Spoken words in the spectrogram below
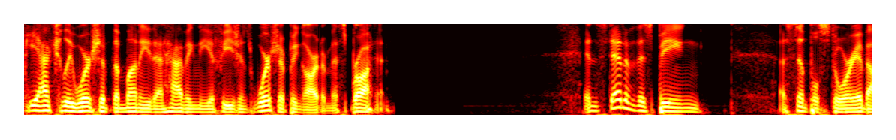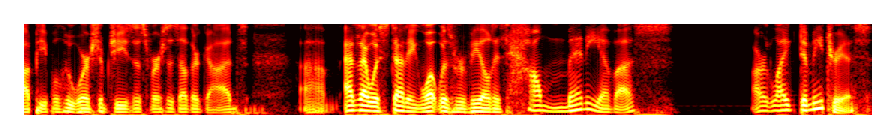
He actually worshiped the money that having the Ephesians worshiping Artemis brought him. Instead of this being a simple story about people who worship Jesus versus other gods, um, as I was studying, what was revealed is how many of us are like Demetrius.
